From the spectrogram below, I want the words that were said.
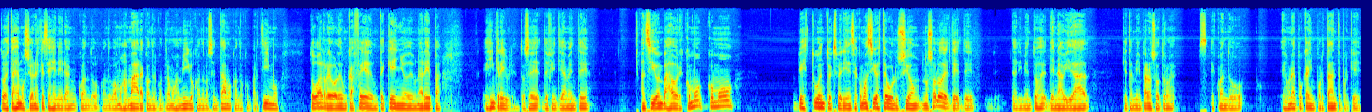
todas estas emociones que se generan cuando, cuando vamos a Mara, cuando encontramos amigos, cuando nos sentamos, cuando compartimos, todo alrededor de un café, de un pequeño, de una arepa. Es increíble. Entonces, definitivamente han sido embajadores. ¿Cómo, cómo ves tú en tu experiencia, cómo ha sido esta evolución, no solo de, de, alimentos de, Navidad, que también para nosotros es cuando es una época importante porque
